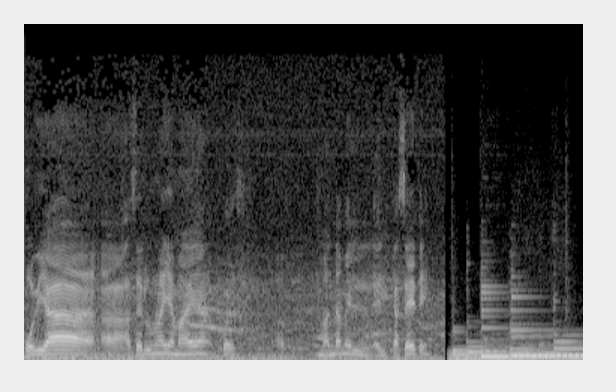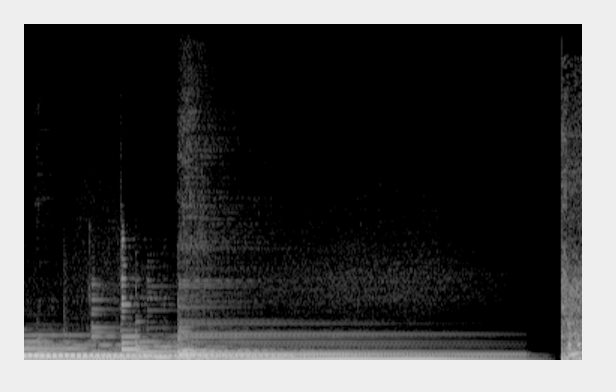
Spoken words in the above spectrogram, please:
podía hacerle una llamada, pues mándame el, el casete. Somos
